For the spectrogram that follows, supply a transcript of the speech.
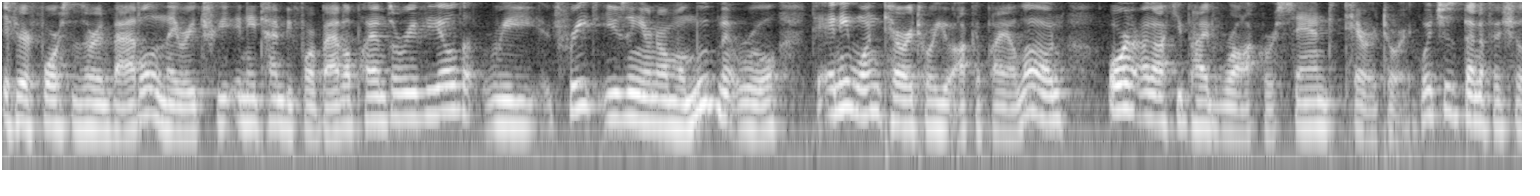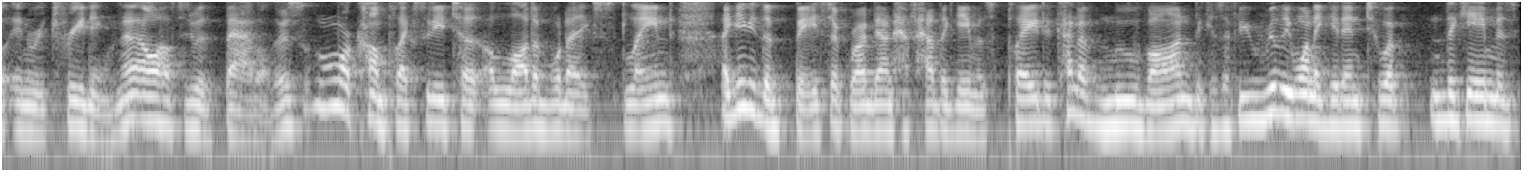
If your forces are in battle and they retreat anytime before battle plans are revealed, retreat using your normal movement rule to any one territory you occupy alone, or an unoccupied rock or sand territory, which is beneficial in retreating. That all has to do with battle. There's more complexity to a lot of what I explained. I gave you the basic rundown of how the game is played to kind of move on, because if you really want to get into it, the game is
